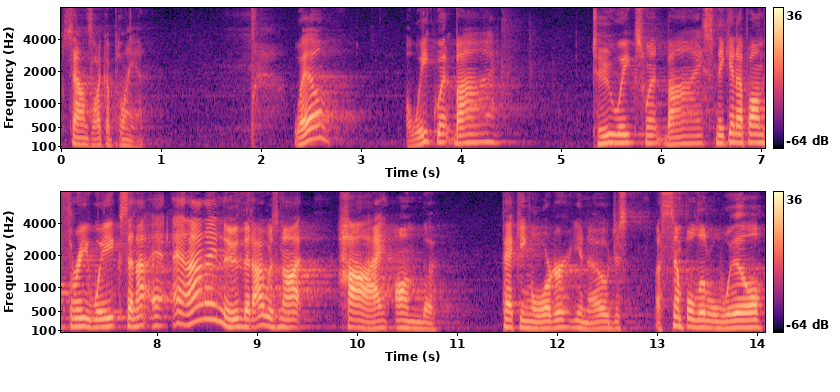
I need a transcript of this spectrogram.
sounds like a plan. Well, a week went by, two weeks went by, sneaking up on three weeks, and I, and I knew that I was not high on the pecking order, you know, just a simple little will,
